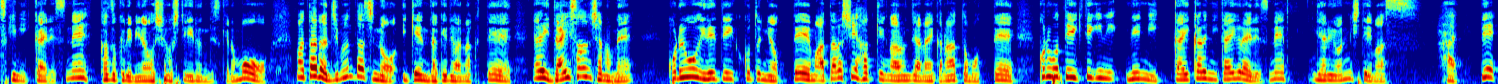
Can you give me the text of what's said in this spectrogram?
月に1回ですね、家族で見直しをしているんですけども、まあただ自分たちの意見だけではなくて、やはり第三者の目、これを入れていくことによって、まあ新しい発見があるんじゃないかなと思って、これも定期的に年に1回から2回ぐらいですね、やるようにしています。はい。で、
